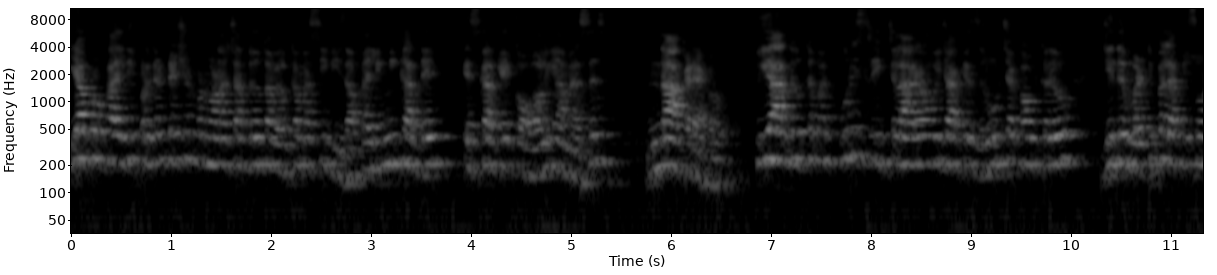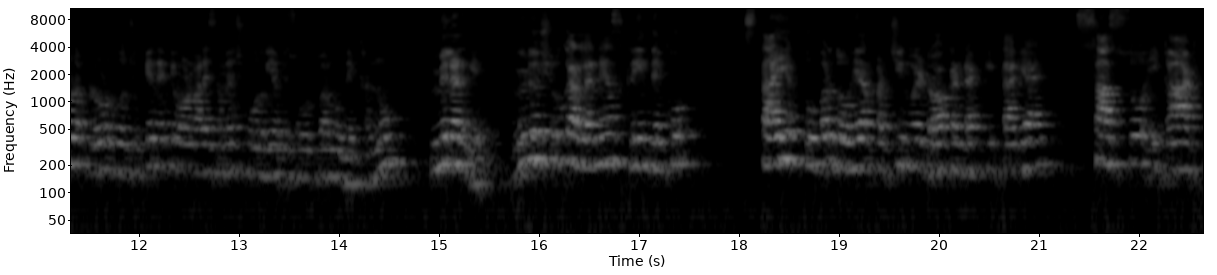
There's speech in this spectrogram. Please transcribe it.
ਜਾਂ ਪ੍ਰੋਫਾਈਲ ਦੀ ਪ੍ਰੈਜੈਂਟੇਸ਼ਨ ਬਣਵਾਉਣਾ ਚਾਹੁੰਦੇ ਹੋ ਤਾਂ ਵੈਲਕਮ ਅਸੀਂ ਵੀਜ਼ਾ ਫਾਈਲਿੰਗ ਨਹੀਂ ਕਰਦੇ। ਇਸ ਕਰਕੇ ਕਾਲ ਜਾਂ ਮੈਸੇਜ ਨਾ ਕਰਿਆ ਕਰੋ। ਪੀਆਰ ਦੇ ਉੱਤੇ ਮੈਂ ਪੂਰੀ ਸੀਰੀਜ਼ ਚਲਾ ਰਿਹਾ ਹਾਂ ਵੀ ਜਾ ਕੇ ਜ਼ਰੂਰ ਚੈੱਕ ਆਊਟ ਕਰਿਓ, ਜਿਹਦੇ ਮਲਟੀਪਲ ਐਪੀਸੋਡ ਅਪਲੋਡ ਹੋ ਚੁੱਕੇ ਨੇ ਤੇ ਆਉਣ ਵਾਲੇ ਸਮੇਂ 'ਚ ਹੋਰ ਵੀ ਐਪੀਸੋਡ ਤੁਹਾਨੂੰ ਦੇਖਣ ਨੂੰ ਮਿਲਣਗੇ। ਵੀਡੀਓ ਸ਼ੁਰੂ ਕਰ ਲੈਂਦੇ ਹਾਂ ਸਕਰੀਨ ਦੇਖੋ। 27 ਅਕਤੂਬਰ 2025 ਨੂੰ ਇਹ ਡਰਾ ਕੰਡਕਟ ਕੀਤਾ ਗਿਆ ਹੈ। 761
